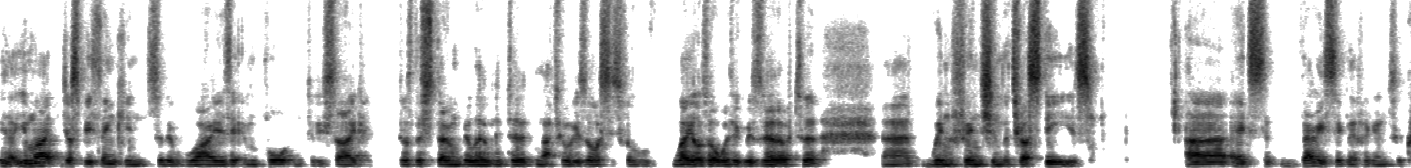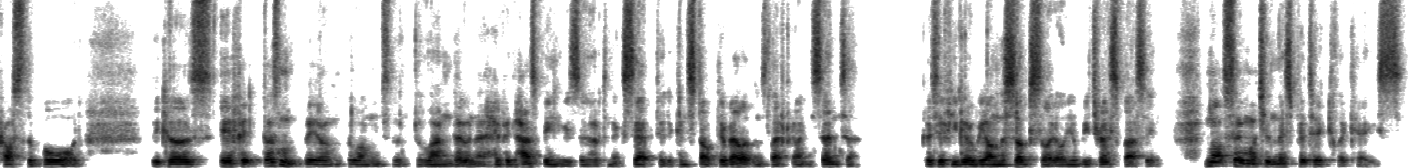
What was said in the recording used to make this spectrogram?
you know, you might just be thinking, sort of, why is it important to decide does the stone belong to natural resources for Wales, or was it reserved to uh, Wynne-Finch and the trustees? Uh, it's very significant across the board because if it doesn't belong to the, the, landowner, if it has been reserved and accepted, it can stop developments left, right, and centre. Because if you go beyond the subsoil, you'll be trespassing. Not so much in this particular case.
